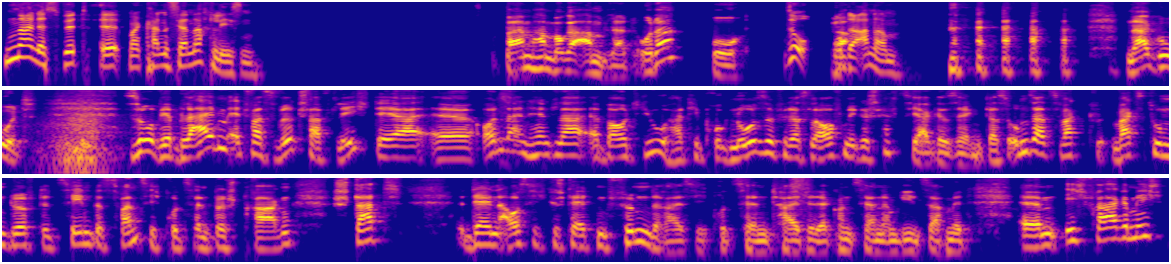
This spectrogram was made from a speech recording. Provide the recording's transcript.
Nein, es wird, äh, man kann es ja nachlesen. Beim Hamburger Abendblatt, oder? Wo? So, ja. unter anderem. Na gut. So, wir bleiben etwas wirtschaftlich. Der äh, Online-Händler About You hat die Prognose für das laufende Geschäftsjahr gesenkt. Das Umsatzwachstum dürfte 10 bis 20 Prozent bestragen, statt der in Aussicht gestellten 35 Prozent, teilte der Konzern am Dienstag mit. Ähm, ich frage mich,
